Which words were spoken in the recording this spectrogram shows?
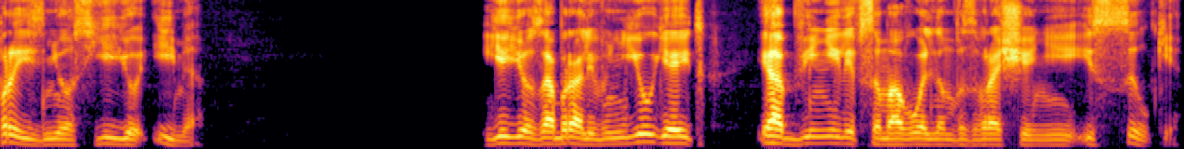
произнес ее имя. Ее забрали в Ньюгейт и обвинили в самовольном возвращении из ссылки.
